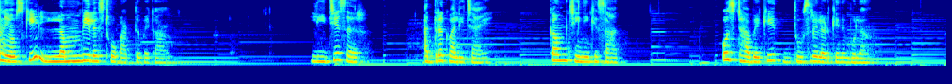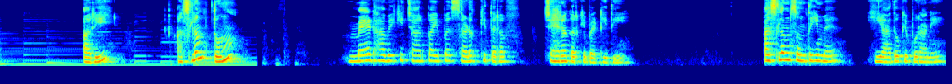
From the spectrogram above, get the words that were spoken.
ने उसकी लंबी लिस्ट को काटते हुए कहा। लीजिए सर। अदरक वाली चाय, कम चीनी के साथ। उस ढाबे के दूसरे लड़के ने बोला, अरे, असलम तुम? मैं ढाबे की चारपाई पर सड़क की तरफ़ चेहरा करके बैठी थी। असलम सुनते ही मैं यादों के पुराने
